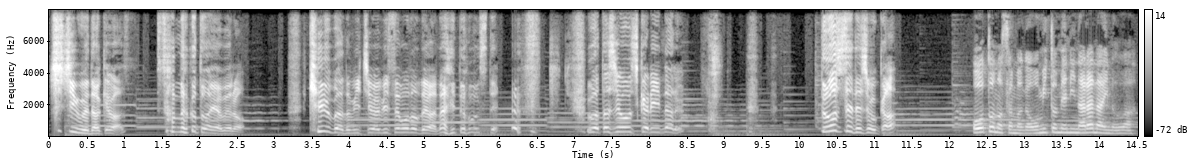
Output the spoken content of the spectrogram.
父上だけは、そんなことはやめろ。キューバの道は見せ物ではないと申して、私をお叱りになる。どうしてでしょうか？大殿様がお認めにならないのは、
